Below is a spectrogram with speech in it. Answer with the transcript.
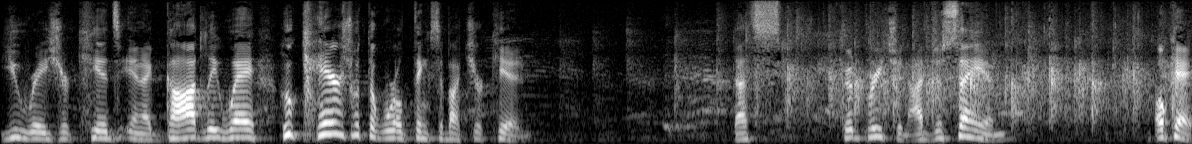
You raise your kids in a godly way. Who cares what the world thinks about your kid? That's good preaching. I'm just saying. Okay,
